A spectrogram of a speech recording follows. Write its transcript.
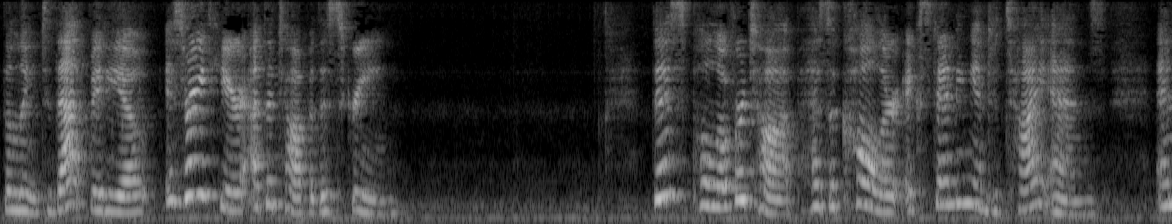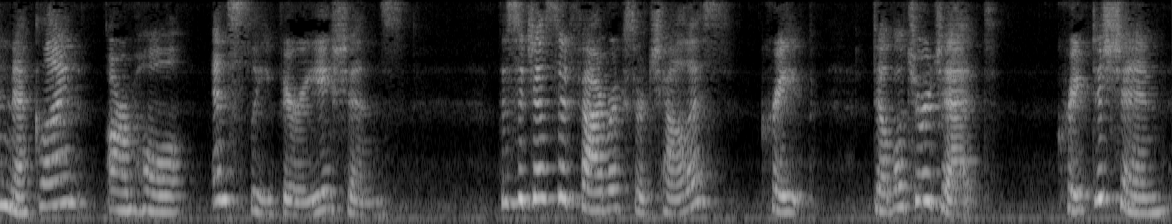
The link to that video is right here at the top of the screen. This pullover top has a collar extending into tie ends and neckline, armhole, and sleeve variations. The suggested fabrics are challis, crepe, double georgette, crepe de chine,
